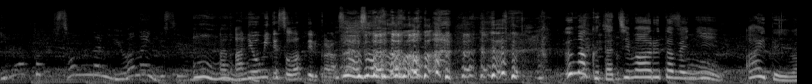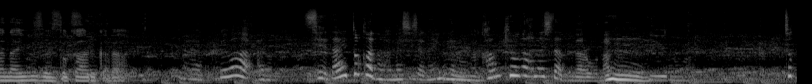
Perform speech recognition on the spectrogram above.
妹ってそんなに言わないんですよあの姉を見て育ってるから。そうそう。そ ううまく立ち回るためにあえて言わない部分とかあるから、はあの世代とかの話じゃないんだろうな、うん環境の話なんだろうなっていうのはちょっ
